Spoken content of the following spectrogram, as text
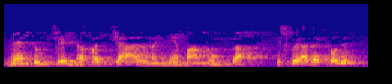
میں تم سے نفت چار مہینے مانگوں گا۔ اس کو یاد رکھو گے؟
